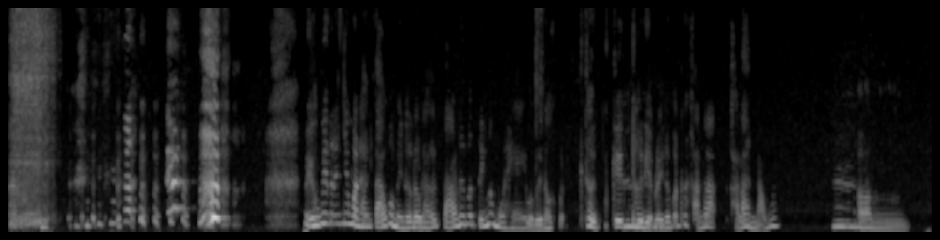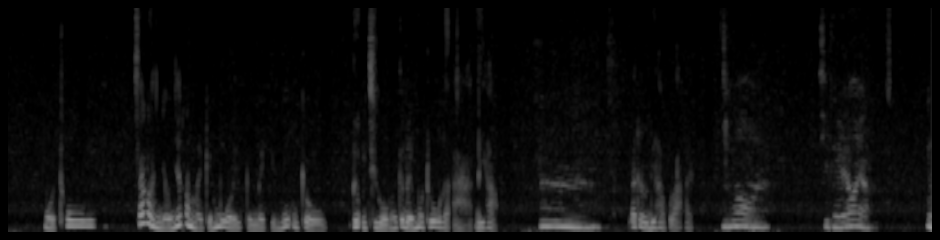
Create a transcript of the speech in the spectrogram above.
mình không biết nữa nhưng mà tháng 8 của mình là đầu tháng 8 nên vẫn tính là mùa hè bởi vì nó thời cái ừ. thời điểm đấy nó vẫn khá là khá là nóng ấy. Ừ. Um, mùa thu chắc là nhớ nhất là mấy cái mùa kiểu mấy cái vụ kiểu tự trường cái đấy mùa thu là à đi học ừ. bắt đầu đi học lại đúng rồi chỉ thế thôi à ừ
